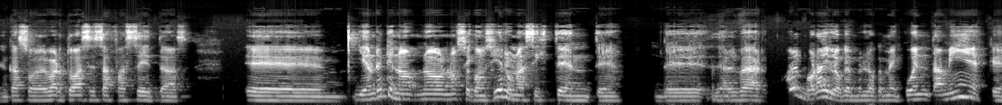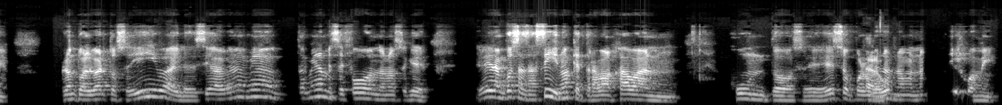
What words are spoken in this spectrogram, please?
el caso de Alberto, todas esas facetas. y Enrique no, no, se considera un asistente de, de Alberto. Por ahí lo que, lo que me cuenta a mí es que pronto Alberto se iba y le decía, mira, terminame ese fondo, no sé qué. Eran cosas así, ¿no? Es que trabajaban juntos. Eh, eso por lo menos no, me dijo a mí.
